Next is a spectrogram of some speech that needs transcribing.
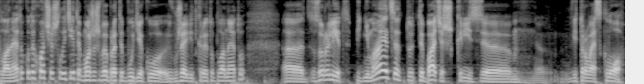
планету, куди хочеш летіти. Можеш вибрати будь-яку вже відкриту планету. Е, зореліт піднімається, то ти бачиш крізь е, вітрове скло,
